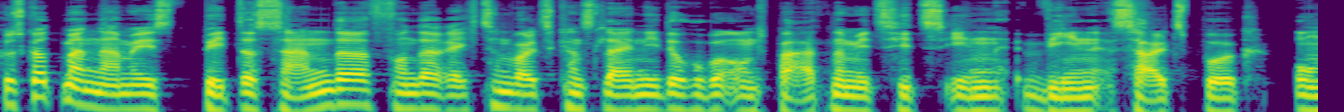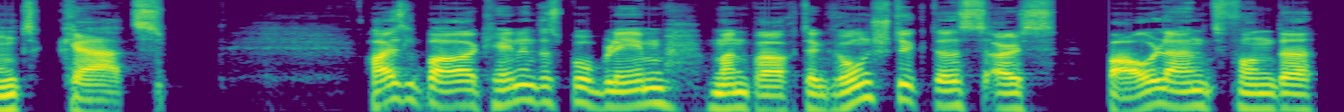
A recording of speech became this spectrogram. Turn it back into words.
Grüß Gott, mein Name ist Peter Sander von der Rechtsanwaltskanzlei Niederhuber und Partner mit Sitz in Wien, Salzburg und Graz. Häuselbauer kennen das Problem, man braucht ein Grundstück, das als Bauland von der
